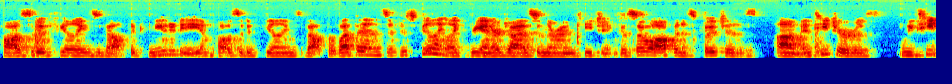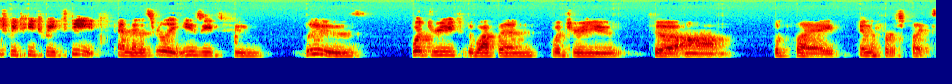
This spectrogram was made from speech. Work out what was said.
positive feelings about the community and positive feelings about the weapons and just feeling like re-energized in their own teaching. Because so often as coaches um, and teachers, we teach, we teach, we teach, and then it's really easy to lose what drew you to the weapon, what drew you to um, the play in the first place.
